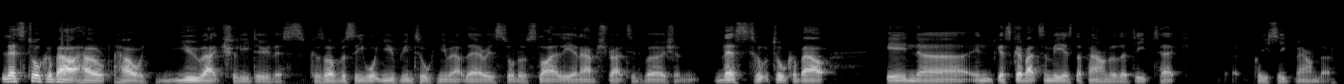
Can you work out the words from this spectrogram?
Let's talk about how how you actually do this, because obviously what you've been talking about there is sort of slightly an abstracted version. Let's talk about in uh, in go back to me as the founder, of the deep tech pre-seed founder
